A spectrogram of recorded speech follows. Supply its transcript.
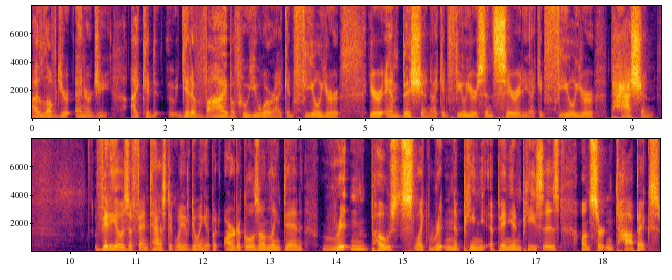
I loved your energy. I could get a vibe of who you were. I could feel your your ambition. I could feel your sincerity. I could feel your passion. Video is a fantastic way of doing it, but articles on LinkedIn, written posts, like written opinion, opinion pieces on certain topics,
